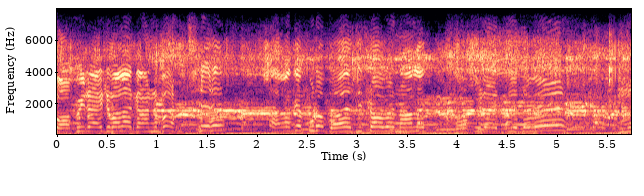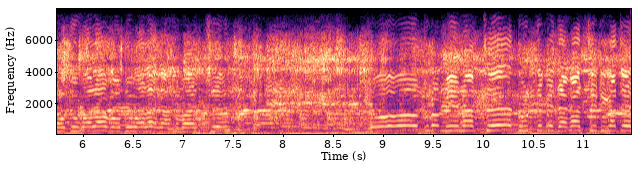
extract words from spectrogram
কপিরাইটওয়ালা গান বাজছে। আমাকে পুরো ভয় দিতে হবে, না হলে কপিরাইট দিয়ে দেবে। মধুবালা মধুবালা গান বাজছে। তো দুটো মেন আছে থেকে দেখাচ্ছি, ঠিক আছে?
